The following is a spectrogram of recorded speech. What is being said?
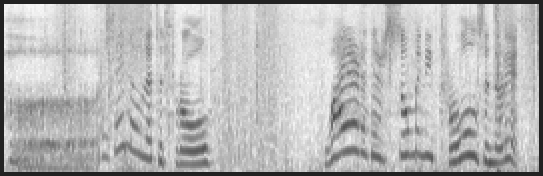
I know that's a troll. Why are there so many trolls in the rift?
